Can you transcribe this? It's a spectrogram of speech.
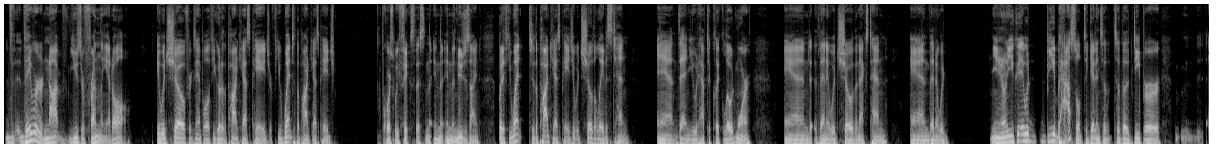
Th- they were not user friendly at all. It would show, for example, if you go to the podcast page, or if you went to the podcast page, of course we fixed this in the in the in the new design. But if you went to the podcast page, it would show the latest ten, and then you would have to click load more, and then it would show the next ten, and then it would you know you could, it would be a hassle to get into to the deeper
